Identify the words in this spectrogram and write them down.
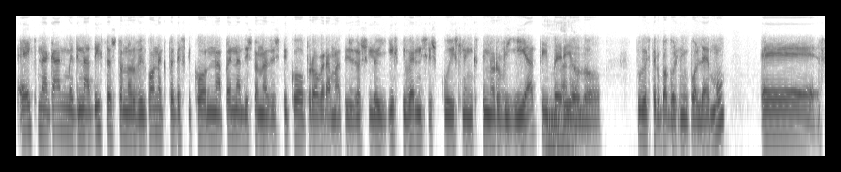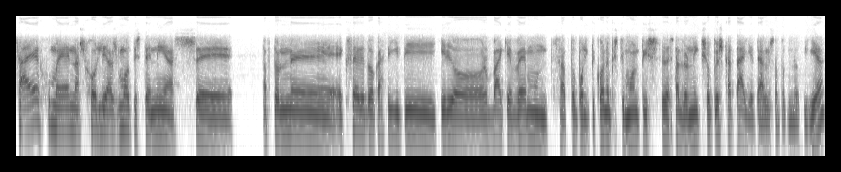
έχει να κάνει με την αντίσταση των Νορβηγών εκπαιδευτικών απέναντι στο ναζιστικό πρόγραμμα της δοσυλλογικής κυβέρνησης Κουίσλινγκ στην Νορβηγία την ναι, ναι. περίοδο του Δεύτερου Παγκοσμίου Πολέμου. Ε, θα έχουμε ένα σχολιασμό της ταινίας ε, από τον ε, εξαίρετο καθηγητή κύριο Ορμπάκε Βέμουντ από το Πολιτικό Επιστημών της Θεσσαλονίκης, ο οποίος κατάγεται άλλωστε από την νορβηγια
